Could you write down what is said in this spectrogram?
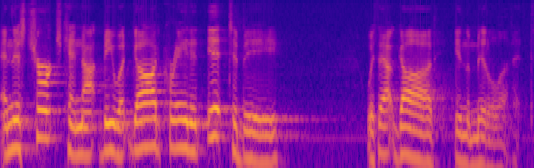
and this church cannot be what God created it to be without God in the middle of it.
